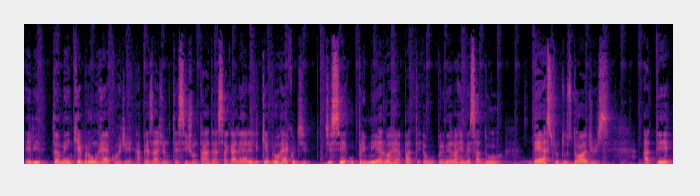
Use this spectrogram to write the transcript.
ele também quebrou um recorde, apesar de não ter se juntado a essa galera, ele quebrou o recorde de, ser o primeiro, o primeiro arremessador destro dos Dodgers a ter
